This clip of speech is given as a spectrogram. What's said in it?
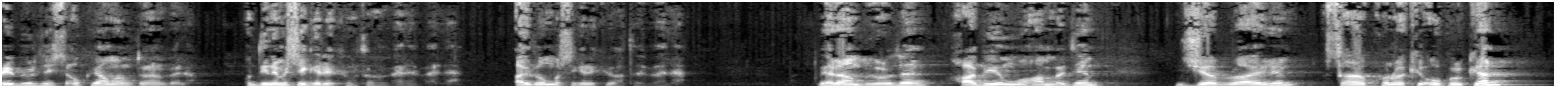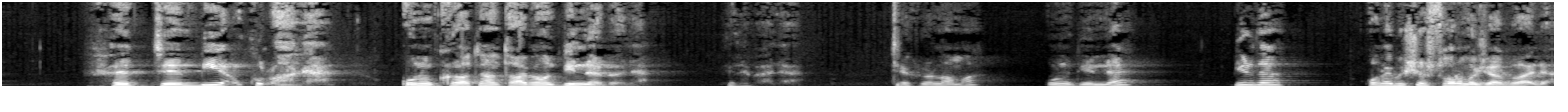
öbürü de işte okuyamam muhtemelen böyle. O dinlemesi gerekiyor muhtemelen böyle böyle. Ayrı olması gerekiyor hatta böyle. Mevlam buyurdu. Habibim Muhammed'im Cebrail'im sana Kur'an'ı okurken fettebi Kur'an'ı. Onun kıraatından tabi onu dinle böyle. Dedi böyle. Tekrarlama. Onu dinle. Bir de ona bir şey sorma Cebrail'e.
